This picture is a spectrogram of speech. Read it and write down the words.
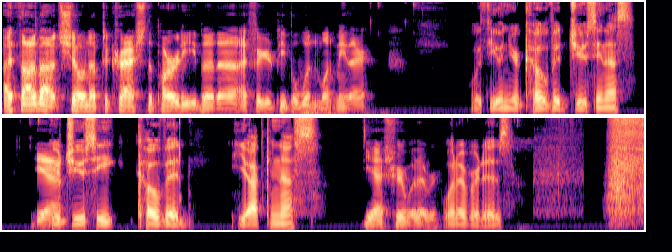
I thought about showing up to crash the party, but uh, I figured people wouldn't want me there. With you and your COVID juiciness. Yeah. Your juicy COVID yuckiness. Yeah, sure, whatever. Whatever it is.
